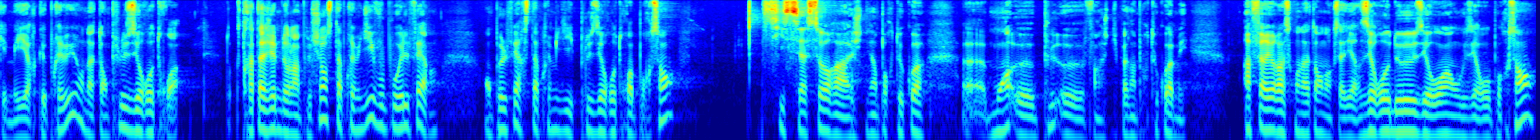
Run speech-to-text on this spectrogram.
qui est meilleur que prévu, on attend plus 0,3. Donc stratagème de l'impulsion, cet après-midi vous pouvez le faire. Hein. On peut le faire cet après-midi, plus 0,3%. Si ça sort à, je dis n'importe quoi, euh, moins, euh, plus, euh, enfin je dis pas n'importe quoi, mais inférieur à ce qu'on attend, donc c'est-à-dire 0,2, 0,1 ou 0%,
